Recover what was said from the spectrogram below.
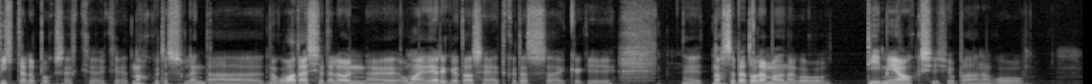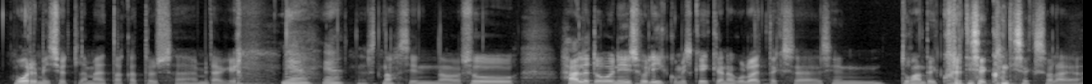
pihta lõpuks, ehk et noh, kuidas sul enda nagu vaade asjadele on, oma energiatase, et kuidas sa ikkagi, et noh, sa pead olema nagu tiimi jaoks siis juba nagu vormis, ütleme, et hakata üldse midagi. jah, jah. sest noh, siin no su hääletooni, su liikumist, kõike nagu loetakse siin tuhandeid kordi sekundis, eks ole, ja,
